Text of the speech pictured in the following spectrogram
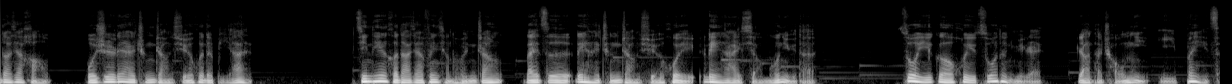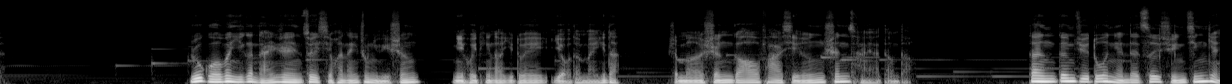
大家好，我是恋爱成长学会的彼岸。今天和大家分享的文章来自恋爱成长学会恋爱小魔女的《做一个会作的女人，让她宠你一辈子》。如果问一个男人最喜欢哪种女生，你会听到一堆有的没的，什么身高、发型、身材啊等等。但根据多年的咨询经验，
